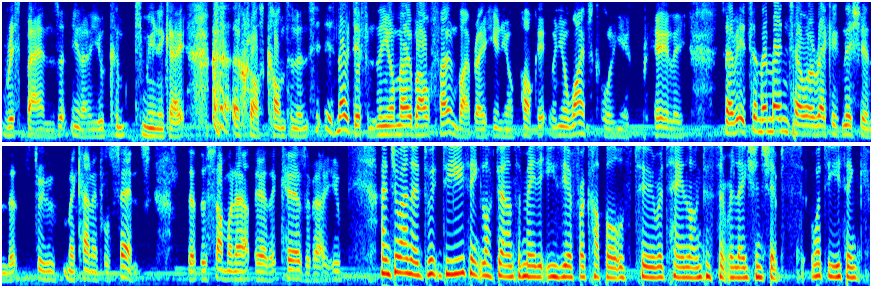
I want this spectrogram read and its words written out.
wristbands that you know you can communicate across continents is no different than your mobile phone vibrating in your pocket when your wife's calling you really. So it's a memento a recognition that through mechanical sense that there's someone out there that cares about you. And joanna do, do you think lockdowns have made it easier for couples to retain long distance relationships? What do you think?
